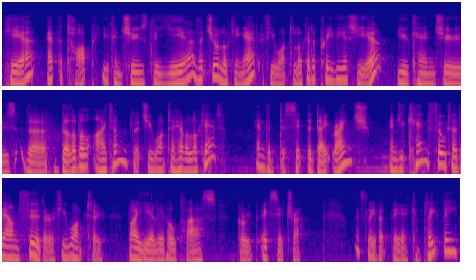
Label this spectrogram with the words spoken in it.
Here at the top you can choose the year that you're looking at if you want to look at a previous year. You can choose the billable item that you want to have a look at and the, set the date range and you can filter down further if you want to by year level, class, group, etc. Let's leave it there completely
